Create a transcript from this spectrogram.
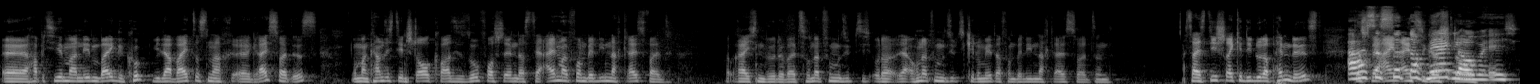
äh, habe ich hier mal nebenbei geguckt, wie weit es nach äh, Greifswald ist. Und man kann sich den Stau quasi so vorstellen, dass der einmal von Berlin nach Greifswald reichen würde, weil es 175 oder ja, 175 Kilometer von Berlin nach Greifswald sind. Das heißt, die Strecke, die du da pendelst, Ah, das es wäre ein sind noch mehr, Stau. glaube ich.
